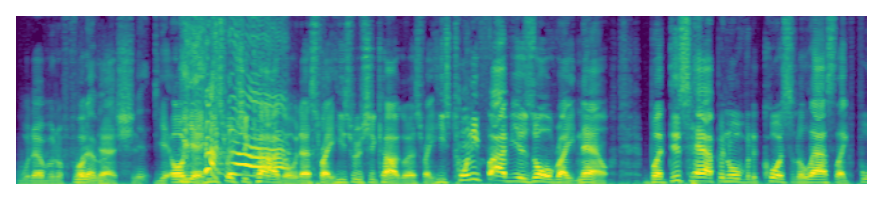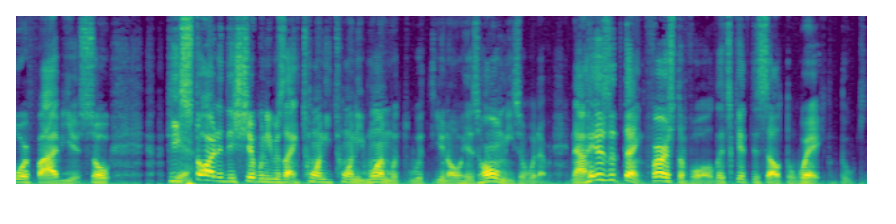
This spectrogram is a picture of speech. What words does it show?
whatever the fuck Whatever. that shit. Yeah. Oh yeah, he's from Chicago. That's right. He's from Chicago. That's right. He's 25 years old right now, but this happened over the course of the last like four or five years. So he started this shit when he was like 20, 21 with with you know his homies or whatever. Now here's the thing. First of all, let's get this out the way. Dookie.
